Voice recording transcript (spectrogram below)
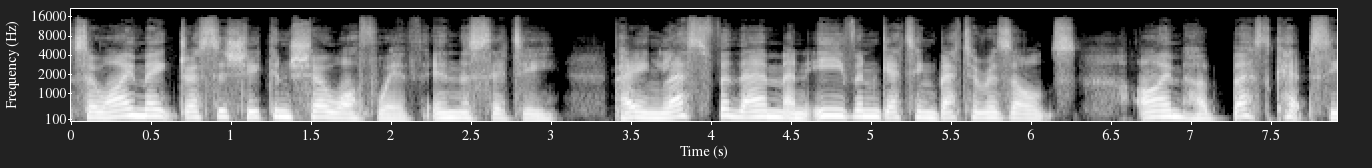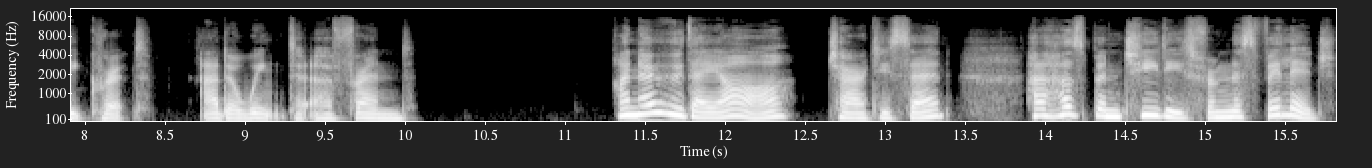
so I make dresses she can show off with in the city, paying less for them and even getting better results. I'm her best kept secret. Ada winked at her friend. I know who they are, Charity said. Her husband Chidi's from this village.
